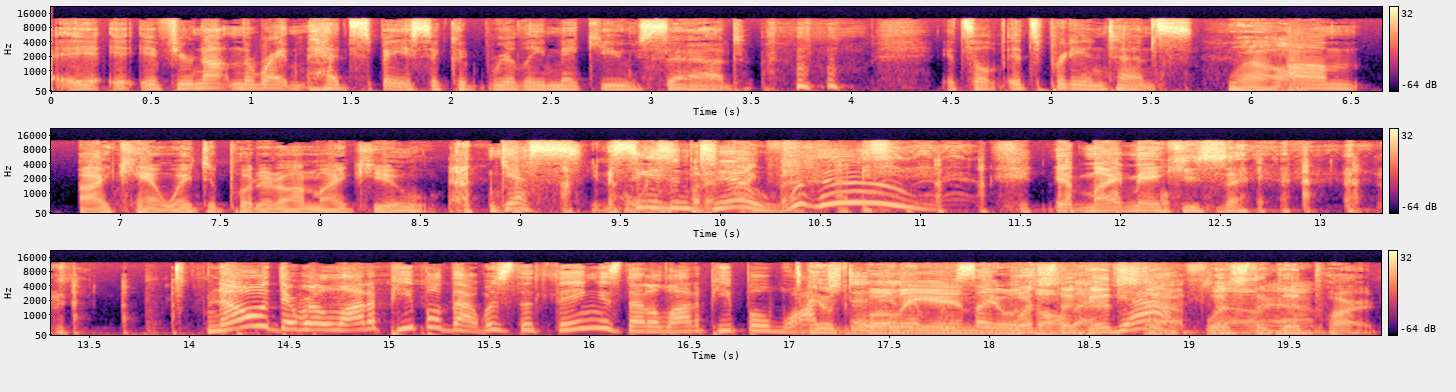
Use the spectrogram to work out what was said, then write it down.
i- i- If you're not in the right headspace, it could really make you sad. it's a, it's pretty intense. well, um, I can't wait to put it on my queue. Yes, know season two. it like Woohoo! it might make you sad. No, there were a lot of people. That was the thing is that a lot of people watched was it. and it was like, it was What's the that good Yeah. stuff? What's So, the yeah. good part?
